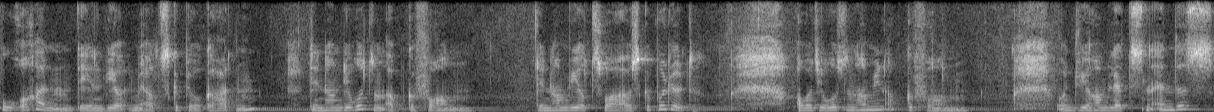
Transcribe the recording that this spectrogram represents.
Uran, den wir im Erzgebirge hatten, den haben die Russen abgefahren. Den haben wir zwar ausgebuddelt, aber die Russen haben ihn abgefahren. Und wir haben letzten Endes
